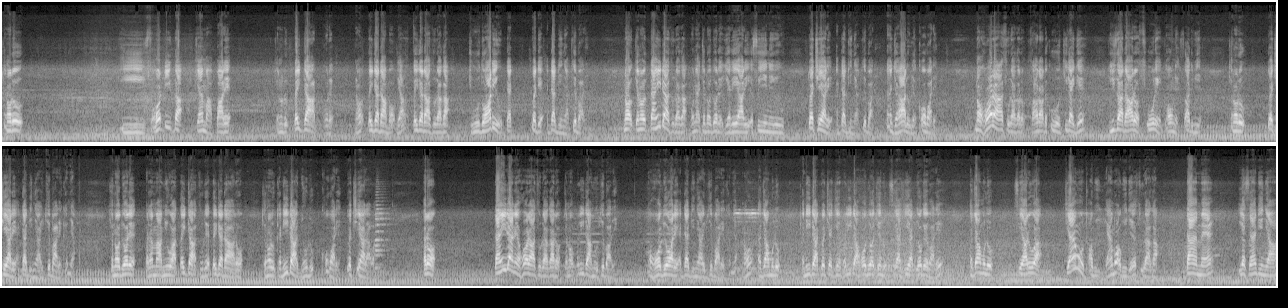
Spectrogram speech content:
ကျွန်တော်တို့ဒီဇောတိတကျမ်းမှာပါတဲ့ကျွန်တော်တို့တိတ်တာခေါ်တဲ့နော်တိတ်တတာပေါ့ဗျာတိတ်တတာဆိုတာကဂျူသွားတွေကိုတက်တွက်တဲ့အတတ်ပညာဖြစ်ပါတယ်နောက်ကျွန်တော်တန်ဟိတာဆိုတာကခုနကျွန်တော်ပြောတဲ့ရေရာတွေအစီရင်တွေကိုတွက်ချက်ရတဲ့အတတ်ပညာဖြစ်ပါတယ်တန်ကြဟလို့လည်းခေါ်ပါတယ်နောက်ဟောတာဆိုတာကတော့ဇာတာတစ်ခုကိုကြည့်လိုက်တယ်ဒီဇာတာကတော့ဆိုးတယ်ကောင်းတယ်စသဖြင့်ကျွန်တော်တို့တွက်ချက်ရတဲ့အတတ်ပညာကြီးဖြစ်ပါတယ်ခင်ဗျ ကျွန်တော်ပြောတဲ့ပထမမျိုးကတိတ်တဆိုတဲ့တိတ်တတာကတော့ကျွန်တော်တို့ဂဏိတမျိုးလို့ခေါ်ပါတယ်တွက်ချက်ရတာပါအဲ့တော့တန်ဟိတာနဲ့ဟောတာဆိုတာကတော့ကျွန်တော်ပရိဒါမျိုးဖြစ်ပါတယ်ဟောပြောရတဲ့အတတ်ပညာကြီးဖြစ်ပါတယ်ခင်ဗျနော်အဲကြောင့်မလို့ဂဏိတတွက်ချက်ခြင်းပရိဒါဟောပြောခြင်းလို့ဆရာကြီးကပြောခဲ့ပါတယ်အဲကြောင့်မလို့ဆရာတို့ကကျမ်းကိုထောက်ပြီးလမ်းပေါက်ပြီးတယ်ဆိုတာကတာမန်လက်စမ်းပညာ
